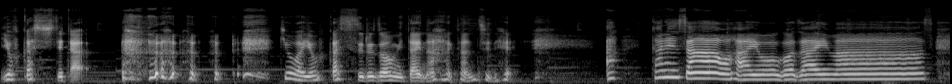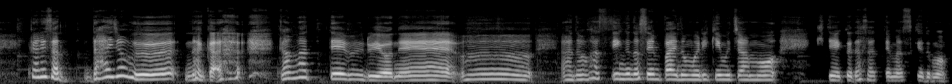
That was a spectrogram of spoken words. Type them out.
夜更かししてた。今日は夜更かしするぞ、みたいな感じで。あ、カレンさん、おはようございます。カレンさん、大丈夫？なんか、頑張ってるよね。うん。あの、ファスティングの先輩の森キムちゃんも来てくださってますけども、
